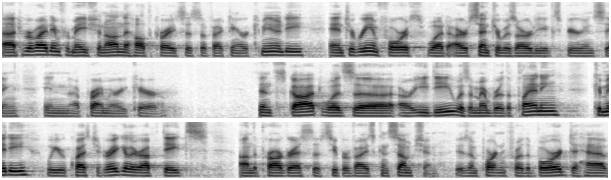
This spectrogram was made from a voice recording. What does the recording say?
uh, to provide information on the health crisis affecting our community and to reinforce what our center was already experiencing in uh, primary care. Since Scott was uh, our ED, was a member of the planning committee, we requested regular updates on the progress of supervised consumption. It was important for the board to have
